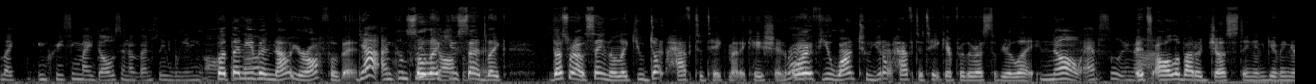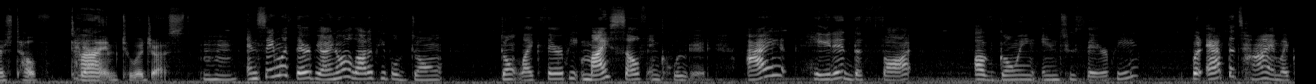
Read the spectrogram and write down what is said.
like increasing my dose and eventually weaning off But of then them. even now you're off of it. yeah i'm completely So like you of said, it. like that's what I was saying though. Like you don't have to take medication, or if you want to, you don't have to take it for the rest of your life. no absolutely not It's all about adjusting and giving yourself time to adjust. hmm And same with therapy. I know a lot of people don't don't like therapy, myself included. I hated the thought of going into therapy, but at the time, like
